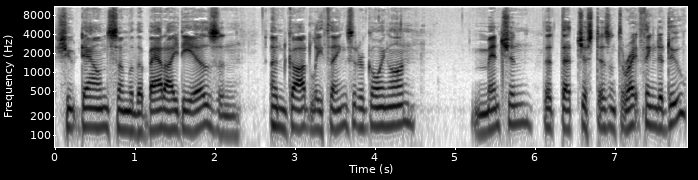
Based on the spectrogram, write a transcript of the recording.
shoot down some of the bad ideas and ungodly things that are going on? Mention that that just isn't the right thing to do?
